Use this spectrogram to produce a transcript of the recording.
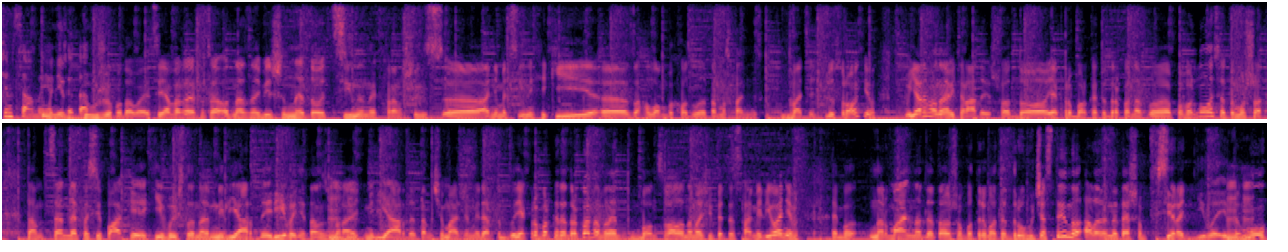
чим саме, Мені якщо так? дуже подобається. Я вважаю, що це одна з найбільш недооцінених франшиз е, анімаційних, які е, загалом виходили там останні 20 плюс років. Я не навіть радий, що до як приборкати дракона е, повернулося, тому що там це не посіпаки, які вийшли на мільярдний рівень і там збирають мільярди там чи майже мільярд. Як приборкати дракона, вони балансували на межі 500 мільйонів. Якби нормально для того, щоб отримати другу частину, але не те, щоб всі раділи. І тому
